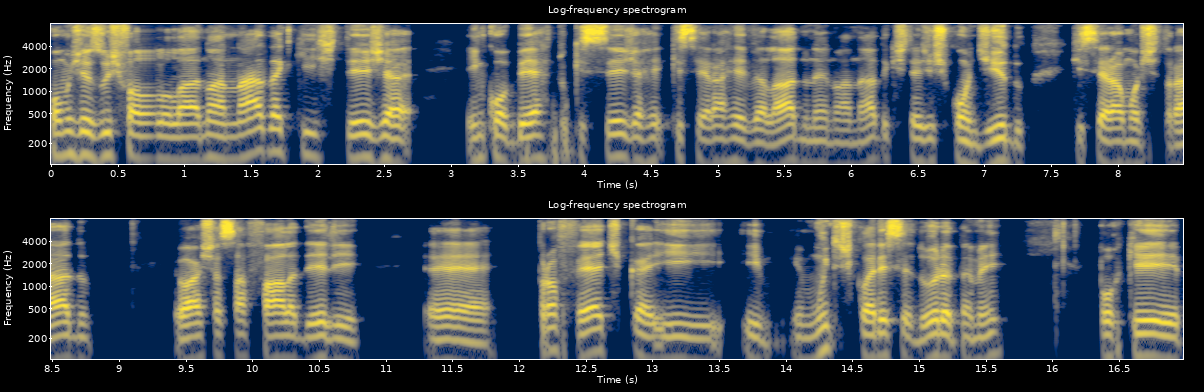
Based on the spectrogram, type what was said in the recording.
como Jesus falou lá, não há nada que esteja encoberto que seja que será revelado, né? Não há nada que esteja escondido que será mostrado. Eu acho essa fala dele é, profética e, e, e, muito esclarecedora também, porque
